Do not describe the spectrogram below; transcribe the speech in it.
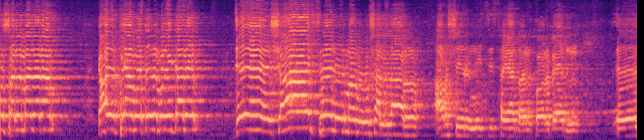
মুসলমানেরা ময়দানে যে সাত শ্রেণির মানুষ আল্লাহর আরশের নিচে ছায়া দান করবেন, এর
